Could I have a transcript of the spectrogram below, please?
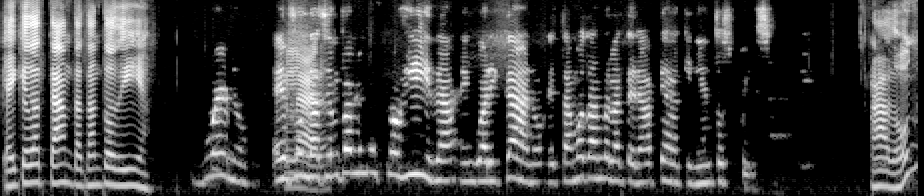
y hay que dar tanta, tantos días. Bueno, en Claro. Fundación Familia Escogida, en Guaricano, estamos dando la terapia a 500 pesos. ¿A dónde?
